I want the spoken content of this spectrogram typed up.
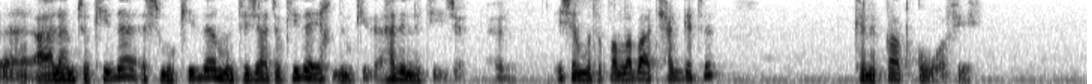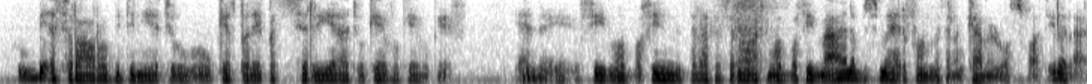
آه، علامته كذا اسمه كذا منتجاته كذا يخدم كذا. هذه النتيجة. حلو. إيش المتطلبات حقته؟ كنقاط قوة فيه. وبأسراره وبدنيته وكيف طريقة السريات وكيف وكيف وكيف. يعني في موظفين من ثلاث سنوات موظفين معانا بس ما يعرفون مثلا كامل الوصفات إلى الآن.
